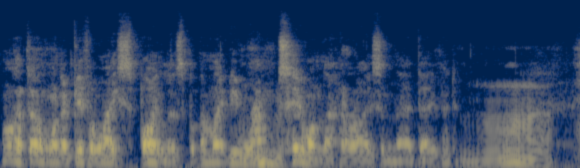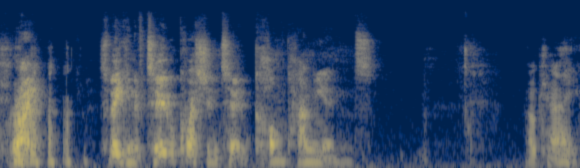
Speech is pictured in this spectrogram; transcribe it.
Well, I don't want to give away spoilers, but there might be round two on the horizon there, David. Right. Speaking of two, question two companions. Okay.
